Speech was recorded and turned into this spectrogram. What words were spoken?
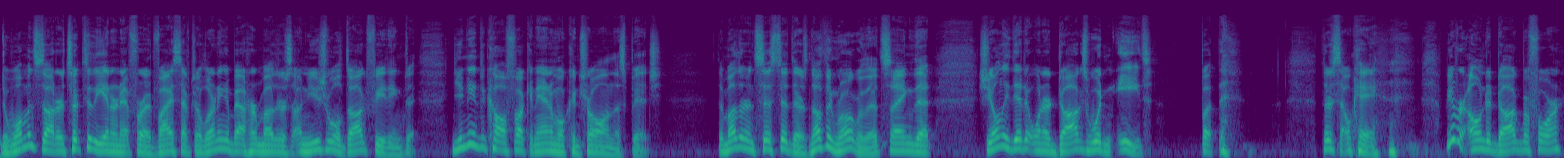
the woman's daughter took to the internet for advice after learning about her mother's unusual dog feeding. You need to call fucking animal control on this bitch. The mother insisted there's nothing wrong with it, saying that she only did it when her dogs wouldn't eat. But there's okay. Have you ever owned a dog before?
